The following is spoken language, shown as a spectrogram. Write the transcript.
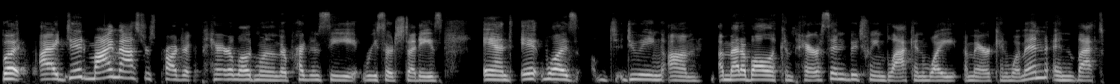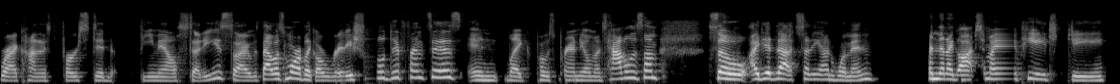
But I did my master's project paralleled one of their pregnancy research studies. And it was doing um, a metabolic comparison between Black and white American women. And that's where I kind of first did female studies. So I was that was more of like a racial differences in like postprandial metabolism. So I did that study on women. And then I got to my PhD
